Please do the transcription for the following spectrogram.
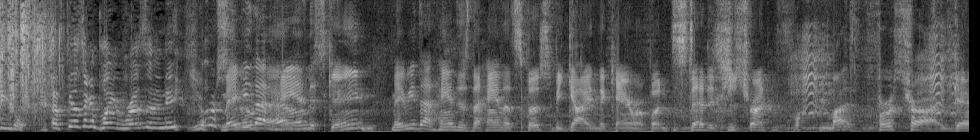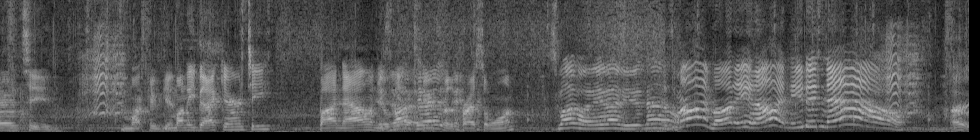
angle! It feels like I'm playing Resident Evil. You are Maybe so that bad hand- this game. Maybe that hand is the hand that's supposed to be guiding the camera, but instead it's just trying to fuck you. My first try, guaranteed. Mo- get- money back guarantee. Buy now and you'll my get two for the price of one. It's my money and I need it now. It's my money and I need it now. Oh,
